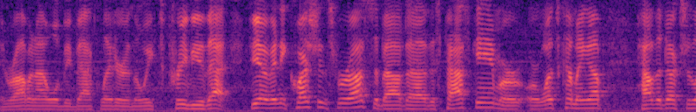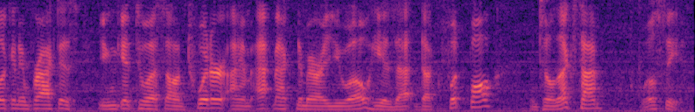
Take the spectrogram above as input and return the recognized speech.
And Rob and I will be back later in the week to preview that. If you have any questions for us about uh, this past game or, or what's coming up, how the Ducks are looking in practice, you can get to us on Twitter. I am at McNamara UO. He is at Duck Football. Until next time, we'll see you.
